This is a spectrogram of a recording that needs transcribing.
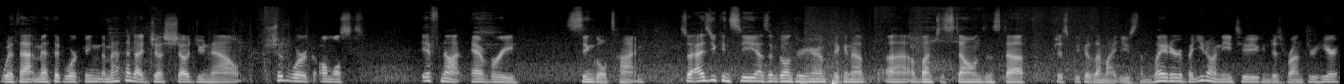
with that method working. The method I just showed you now should work almost, if not every single time. So as you can see, as I'm going through here, I'm picking up uh, a bunch of stones and stuff just because I might use them later, but you don't need to. You can just run through here.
